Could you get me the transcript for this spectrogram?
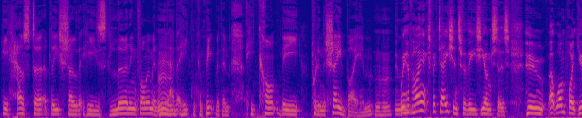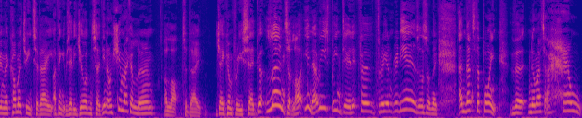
he has to at least show that he's learning from him and, and that he can compete with him. He can't be put in the shade by him. Mm-hmm. We have high expectations for these youngsters who, at one point during the commentary today, I think it was Eddie Jordan said, you know, Schumacher learned a lot today. Jake Humphries said, "But learns a lot, you know, he's been doing it for 300 years or something. And that's the point, that no matter how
